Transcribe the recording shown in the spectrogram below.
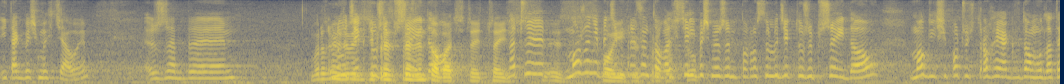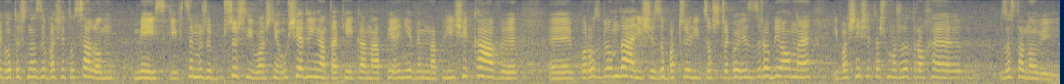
i tak byśmy chciały, żeby Bo rozumiem, Ludzie, że będziecie którzy pre- prezentować cze- część Znaczy, może nie będziemy prezentować. Chcielibyśmy, żeby po prostu ludzie, którzy przyjdą, mogli się poczuć trochę jak w domu, dlatego też nazywa się to salon miejski. Chcemy, żeby przyszli właśnie, usiedli na takiej kanapie, nie wiem, napili się kawy, yy, porozglądali się, zobaczyli, co z czego jest zrobione i właśnie się też może trochę zastanowili.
